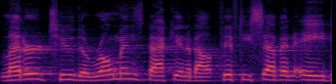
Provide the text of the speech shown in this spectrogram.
letter to the Romans back in about 57 AD,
